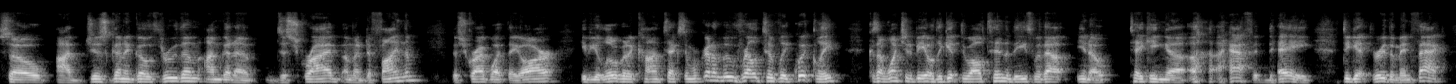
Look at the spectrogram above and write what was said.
So I'm just going to go through them. I'm going to describe, I'm going to define them, describe what they are, give you a little bit of context, and we're going to move relatively quickly because I want you to be able to get through all 10 of these without, you know, taking a, a half a day to get through them. In fact,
